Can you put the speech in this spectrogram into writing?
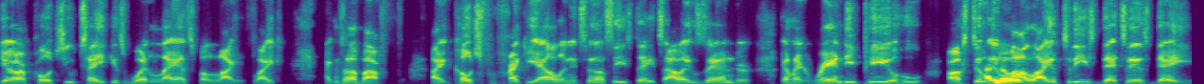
your approach you take is what lasts for life. Like I can talk about like Coach Frankie Allen in Tennessee State, Alexander, guys like Randy Peel, who are still in my life to these to this day,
